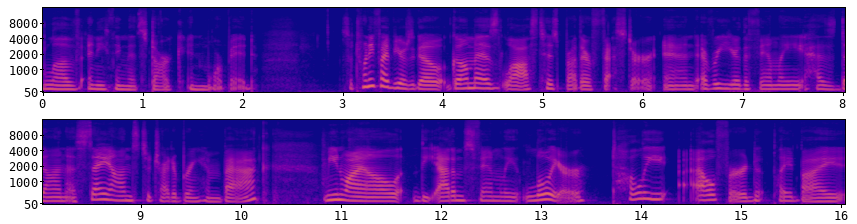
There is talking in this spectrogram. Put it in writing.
love anything that's dark and morbid. So, 25 years ago, Gomez lost his brother Fester, and every year the family has done a seance to try to bring him back. Meanwhile, the Addams family lawyer, Tully Alford, played by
